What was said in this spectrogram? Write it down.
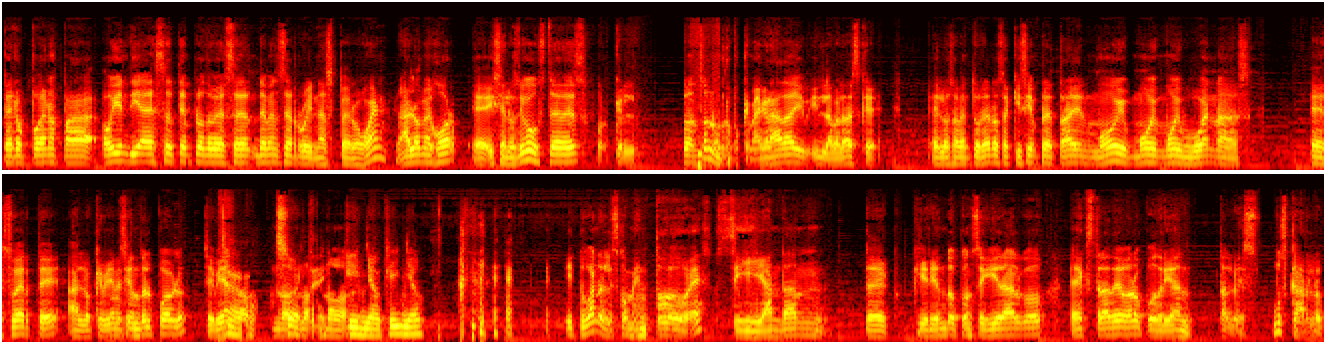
Pero bueno, para hoy en día ese templo debe ser, deben ser ruinas. Pero bueno, a lo mejor, eh, y se los digo a ustedes, porque el- son, son un grupo que me agrada y, y la verdad es que eh, los aventureros aquí siempre traen muy, muy, muy buenas eh, suerte a lo que viene siendo el pueblo. Si bien, no- suerte. no- no- Quiño, quiño. y pues bueno, les comento eso. Si andan eh, queriendo conseguir algo extra de oro, podrían tal vez buscarlo.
